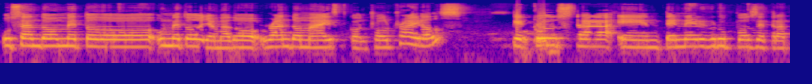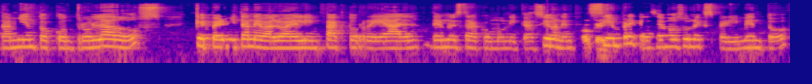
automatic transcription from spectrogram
usando un método, un método llamado Randomized Control Trials, que consta en tener grupos de tratamiento controlados que permitan evaluar el impacto real de nuestra comunicación. Siempre que hacemos un experimento,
